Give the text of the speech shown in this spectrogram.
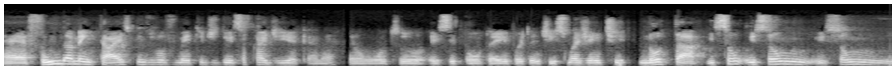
é, fundamentais para o desenvolvimento de doença cardíaca, né? Então, outro, esse ponto é importantíssimo a gente notar. E são, e, são, e são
